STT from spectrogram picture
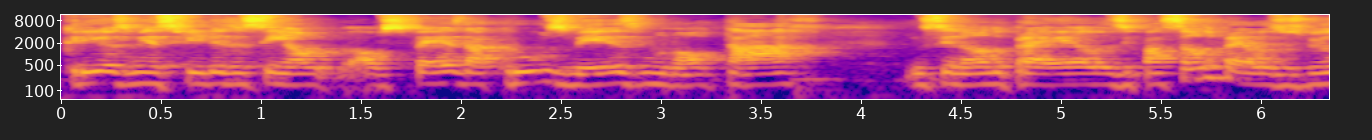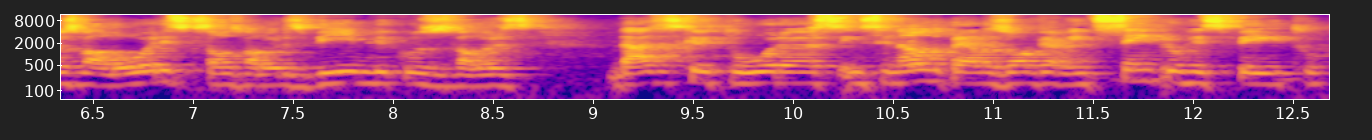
Crio as minhas filhas assim ao, aos pés da cruz mesmo, no altar, ensinando para elas e passando para elas os meus valores, que são os valores bíblicos, os valores das escrituras, ensinando para elas obviamente sempre o respeito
